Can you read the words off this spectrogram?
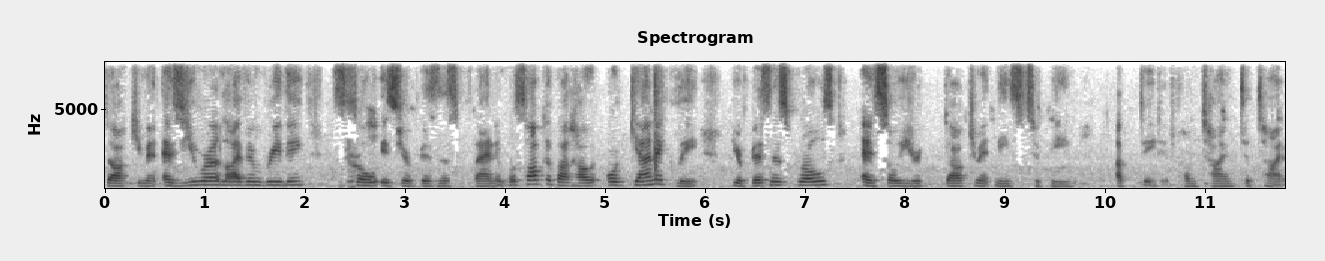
document. As you are alive and breathing, so is your business plan. And we'll talk about how organically your business grows. And so your document needs to be updated from time to time.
